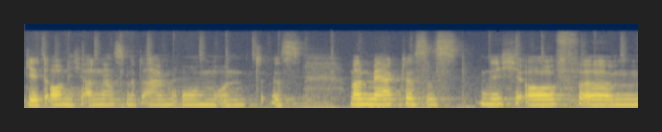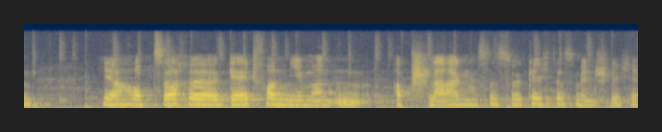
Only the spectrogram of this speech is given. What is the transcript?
geht auch nicht anders mit einem um und es, man merkt, es ist nicht auf ähm, ja, Hauptsache Geld von jemandem abschlagen, es ist wirklich das Menschliche.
